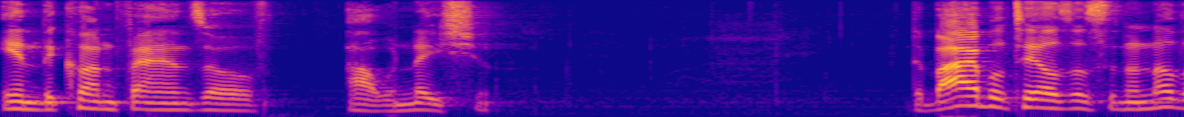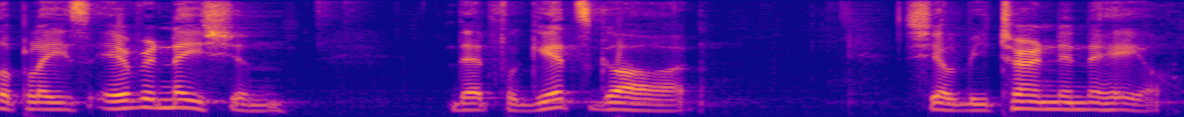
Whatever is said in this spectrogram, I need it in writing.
in the confines of our nation. The Bible tells us in another place every nation that forgets God shall be turned into hell.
